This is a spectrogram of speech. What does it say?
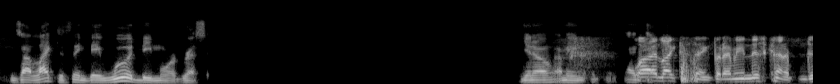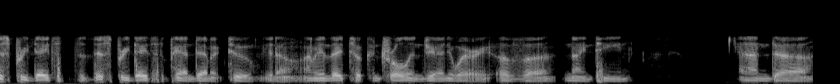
hearings, I like to think they would be more aggressive. You know, I mean, I- Well, I- I'd like to think, but I mean, this kind of this predates this predates the pandemic too. You know, I mean, they took control in January of uh, 19, and uh,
